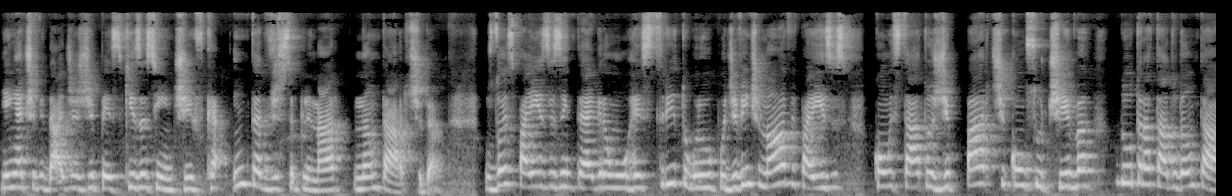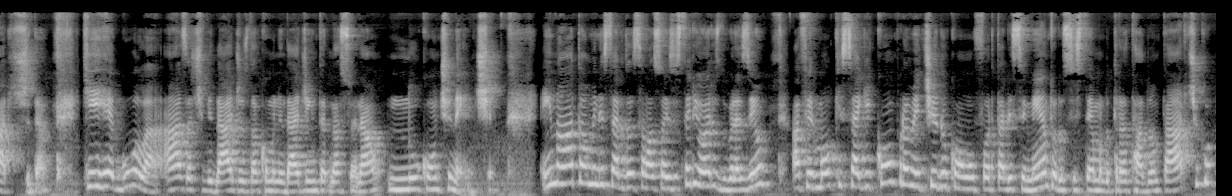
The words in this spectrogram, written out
e em atividades de pesquisa científica interdisciplinar na Antártida. Os dois países integram o restrito grupo de 29 países com status de parte consultiva do Tratado da Antártida, que regula as atividades da comunidade internacional no continente. Em nota, o Ministério das Relações Exteriores do Brasil afirmou que segue comprometido com o fortalecimento do sistema do Tratado Antártico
